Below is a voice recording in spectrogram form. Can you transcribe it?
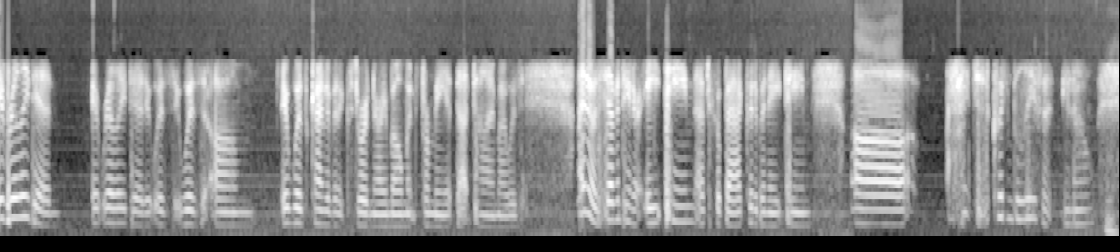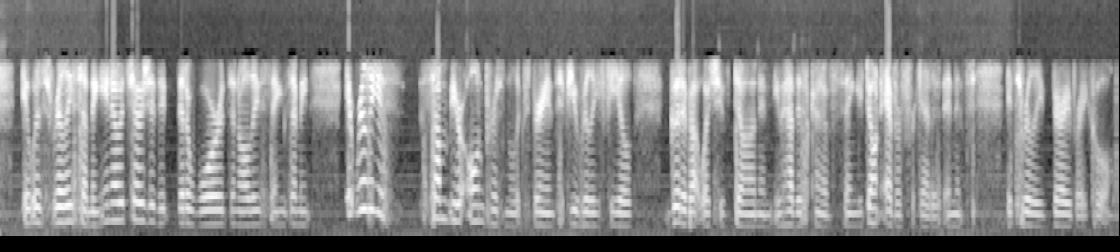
it really did. It really did. It was. It was. Um, it was kind of an extraordinary moment for me at that time. I was, I don't know, 17 or 18. I have to go back. Could have been 18. Uh, I just couldn't believe it. You know, hmm. it was really something. You know, it shows you that, that awards and all these things. I mean, it really is some your own personal experience. If you really feel good about what you've done and you have this kind of thing, you don't ever forget it, and it's it's really very very cool.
